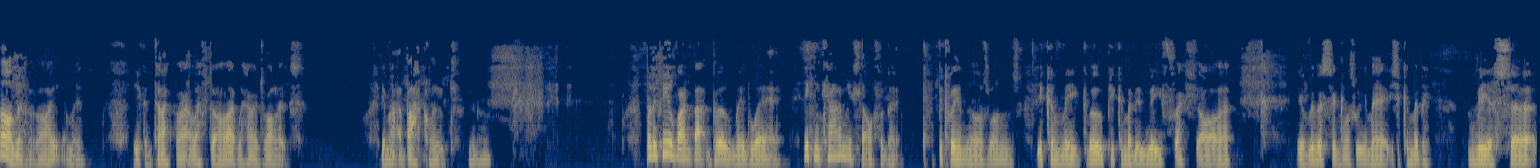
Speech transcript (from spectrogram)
Oh, or river right. I mean, you can typewrite left or right with hydraulics. You might have backlooped, you know. But if you've had that brew midway, you can calm yourself a bit between those runs. You can regroup. You can maybe refresh your uh, your river signals with your mates. You can maybe reassert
